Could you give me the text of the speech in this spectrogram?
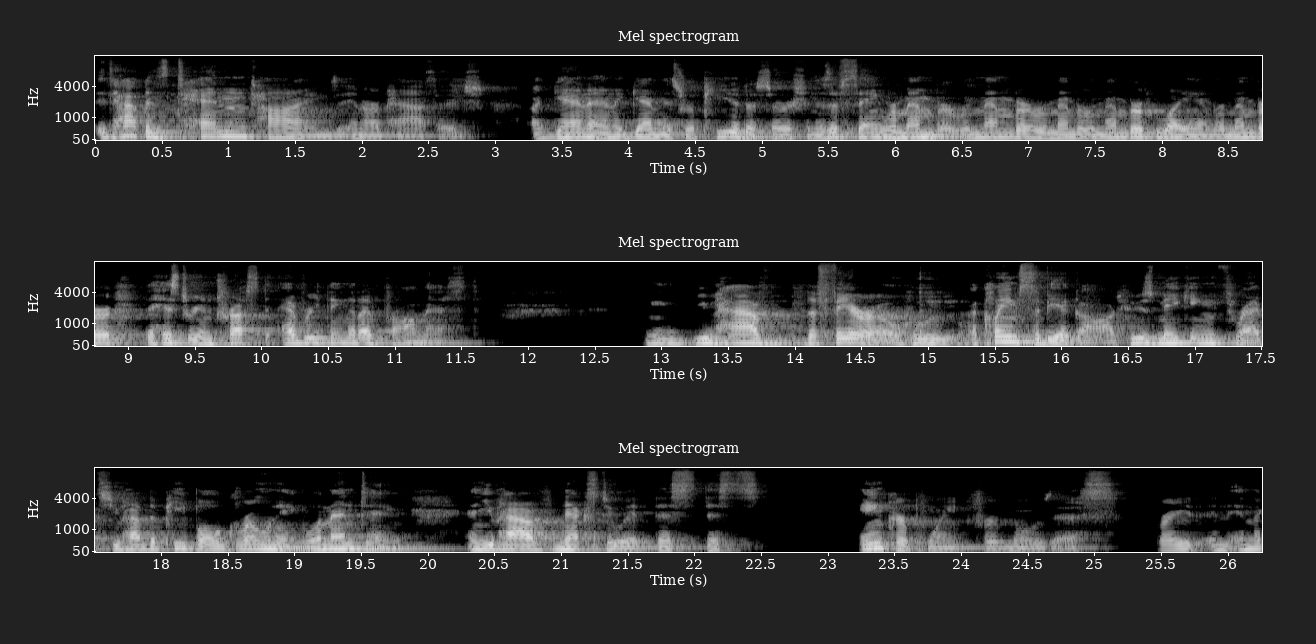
It happens 10 times in our passage. Again and again, this repeated assertion, as if saying, Remember, remember, remember, remember who I am, remember the history, and trust everything that I've promised. You have the Pharaoh who claims to be a god, who's making threats. You have the people groaning, lamenting. And you have next to it this, this anchor point for Moses, right? In, in the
